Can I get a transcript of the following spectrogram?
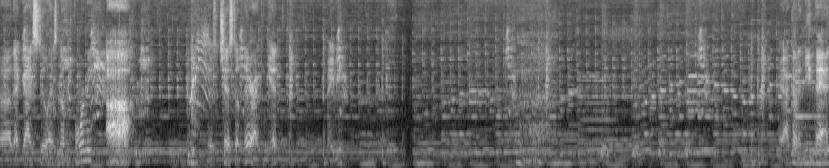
Uh, that guy still has nothing for me. Ah! There's a chest up there I can get. Maybe. I kind of need that.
